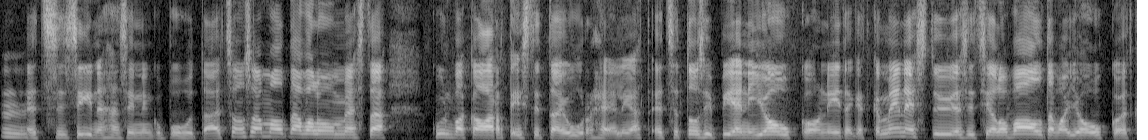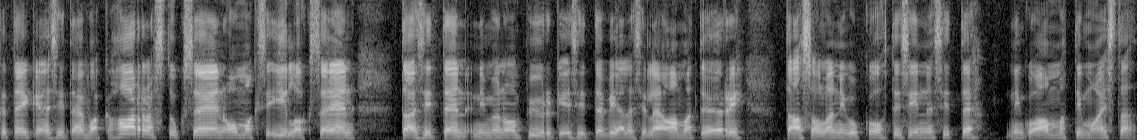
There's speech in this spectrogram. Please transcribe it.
Mm. Et se, siinähän siinä niinku puhutaan. Et se on samalla tavalla mun mielestä kuin vaikka artistit tai urheilijat. Et se tosi pieni joukko on niitä, ketkä menestyy ja sitten siellä on valtava joukko, jotka tekee sitä vaikka harrastukseen, omaksi ilokseen tai sitten nimenomaan pyrkii sitten vielä sille amatööritasolla niinku kohti sinne sitten niinku ammattimaista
